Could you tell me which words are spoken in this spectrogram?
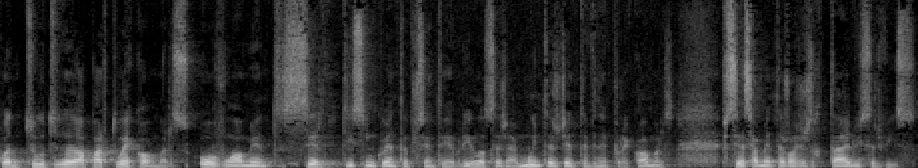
Quanto à parte do e-commerce, houve um aumento de 150% em abril, ou seja, há muita gente a vender por e-commerce, essencialmente nas lojas de retalho e serviço.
